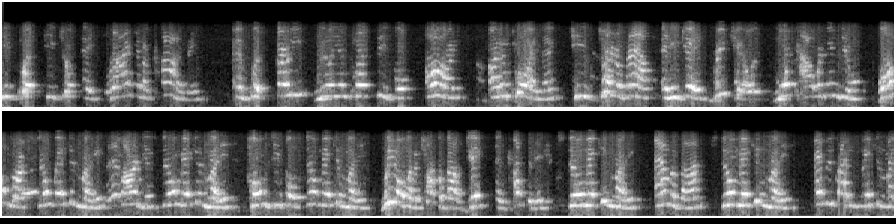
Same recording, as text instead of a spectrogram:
He put he took a thriving economy and put 30 million plus people on unemployment, he turned around and he gave retailers more power than you. Walmart still making money, Target still making money, Home Depot still making money. We don't want to talk about Gates and Company still making money, Amazon still making money. Everybody's making money.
